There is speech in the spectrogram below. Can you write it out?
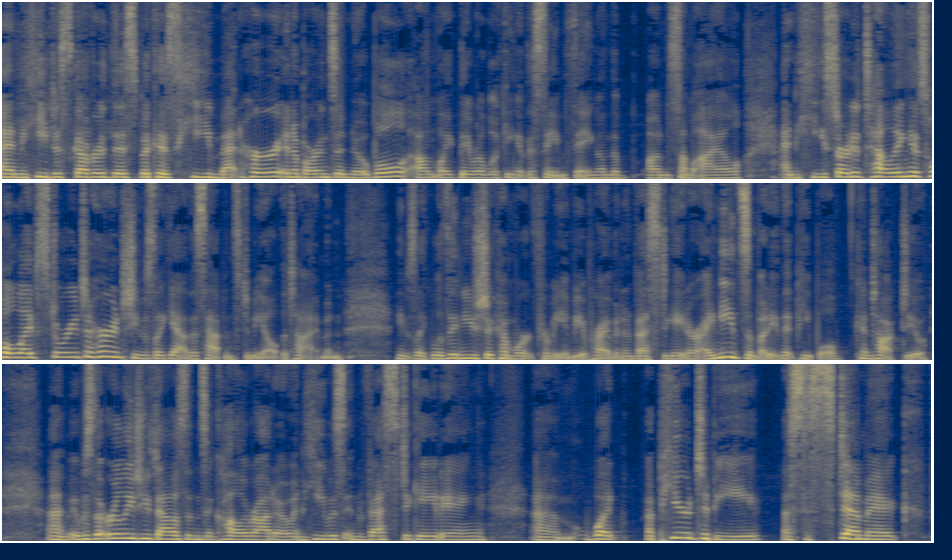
And he discovered this because he met her in a Barnes and Noble on like they were looking at the same thing on the on some aisle and he started telling his whole life story to her and she was like, "Yeah, this happens to me all the time." And he was like, "Well, then you should come work for me and be a private investigator. I need somebody that people can talk to." Um, it was the early 2000s in Colorado and he was investigating um, what appeared to be a systemic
